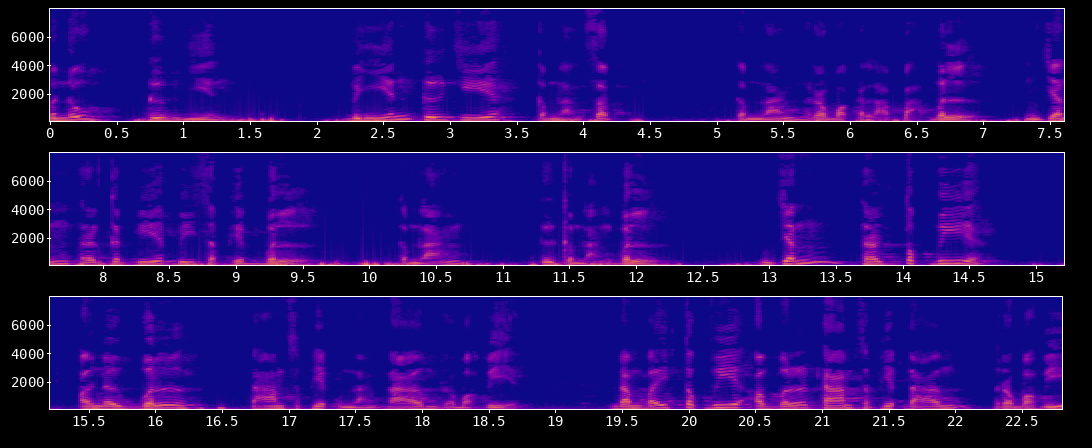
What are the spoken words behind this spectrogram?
មនុស្សគឺវិញ្ញាណវិញ្ញាណគឺជាកម្លាំងសុទ្ធកម្លាំងរបស់កលាបៈវិលអញ្ចឹងត្រូវគិតវាពីសភាពវិលកម្លាំងគឺកម្លាំងវិលអញ្ចឹងត្រូវទុកវាឲ្យនៅវិលតាមសភាពកម្លាំងដើមរបស់វា ដើម្បីទុកវាឲ្យវិលតាមសភាពដើមរបស់វា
